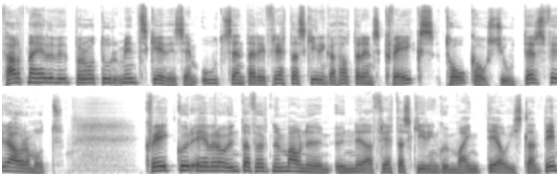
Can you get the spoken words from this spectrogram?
Þarna heyrðu við brotur myndskeiði sem útsendari fréttaskýringaþáttarins Kveiks tók á Shooters fyrir áramót. Kveikur hefur á undanförnum mánuðum unnið að fréttaskýringum vændi á Íslandi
